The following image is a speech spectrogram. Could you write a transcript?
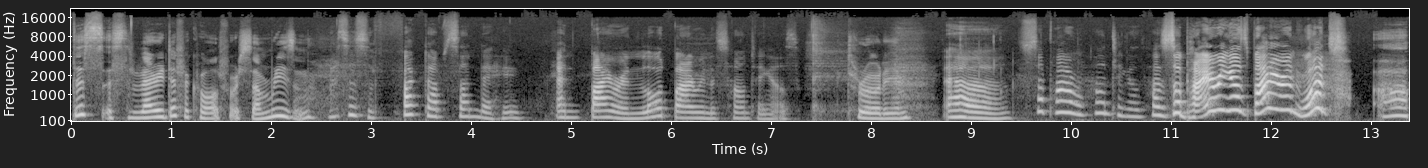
this is very difficult for some reason. this is a fucked up Sunday. And Byron, Lord Byron is haunting us. Truly. Uh, stop Byron haunting us. Stop hiring us, Byron, what? Oh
